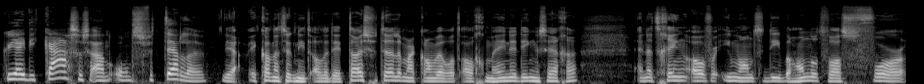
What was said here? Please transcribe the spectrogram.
Kun jij die casus aan ons vertellen? Ja, ik kan natuurlijk niet alle details vertellen, maar ik kan wel wat algemene dingen zeggen. En het ging over iemand die behandeld was voor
